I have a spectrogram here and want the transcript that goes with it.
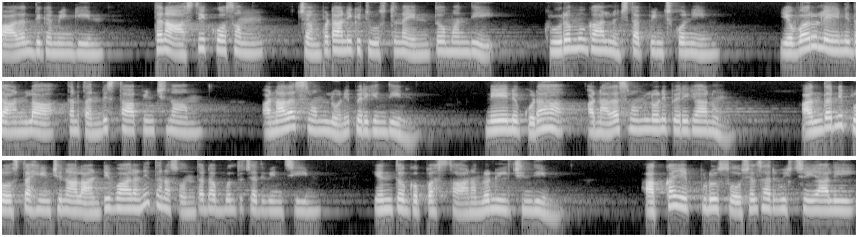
బాధను దిగమింగి తన ఆస్తి కోసం చంపటానికి చూస్తున్న ఎంతోమంది క్రూరముగాల నుంచి తప్పించుకొని ఎవరు లేని దానిలా తన తండ్రి స్థాపించిన. అనాథాశ్రమంలోనే పెరిగింది. నేను కూడా అనాథాశ్రమంలోనే పెరిగాను. అందరినీ ప్రోత్సహించిన అలాంటి వాళ్ళని తన సొంత డబ్బులతో చదివించి ఎంతో గొప్ప స్థానంలో నిలిచింది. అక్క ఎప్పుడూ సోషల్ సర్వీస్ చేయాలి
